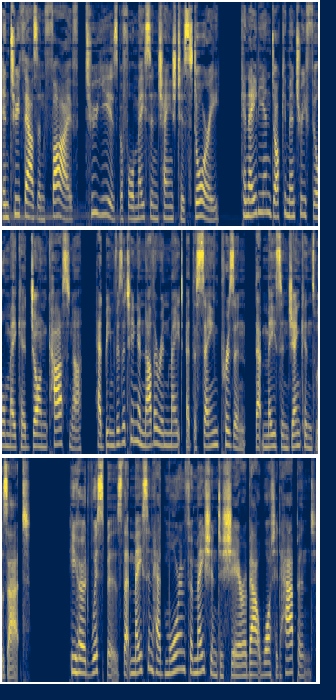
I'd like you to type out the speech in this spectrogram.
In 2005, two years before Mason changed his story, Canadian documentary filmmaker John Kastner had been visiting another inmate at the same prison that Mason Jenkins was at. He heard whispers that Mason had more information to share about what had happened,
